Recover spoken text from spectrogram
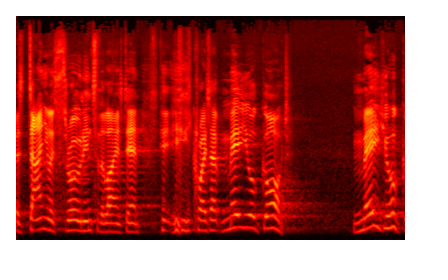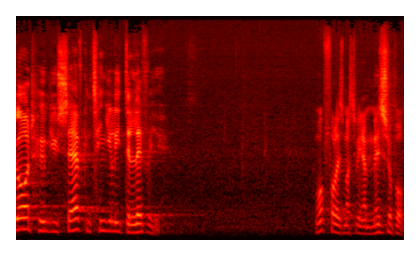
as Daniel is thrown into the lion's den, he, he cries out, May your God, May your God, whom you serve, continually deliver you. What follows must have been a miserable,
